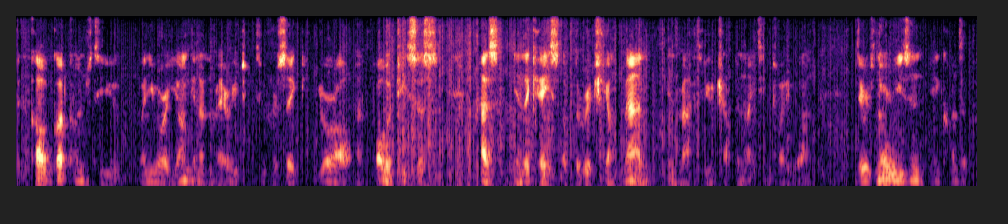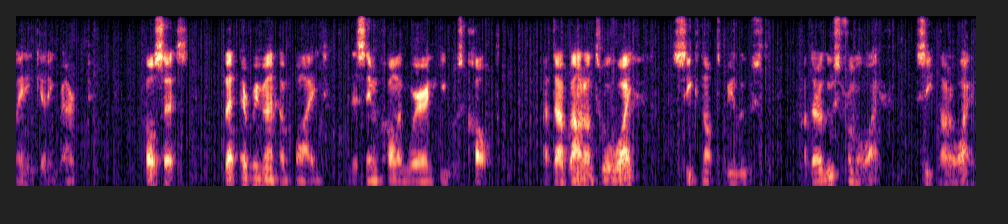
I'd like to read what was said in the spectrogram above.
If the call of God comes to you when you are young and unmarried to forsake your all and follow Jesus, as in the case of the rich young man in Matthew chapter 19, 21, there is no reason in contemplating getting married. Paul says, Let every man abide in the same calling wherein he was called. Art thou bound unto a wife? Seek not to be loosed. Art thou loosed from a wife? Seek not a wife.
